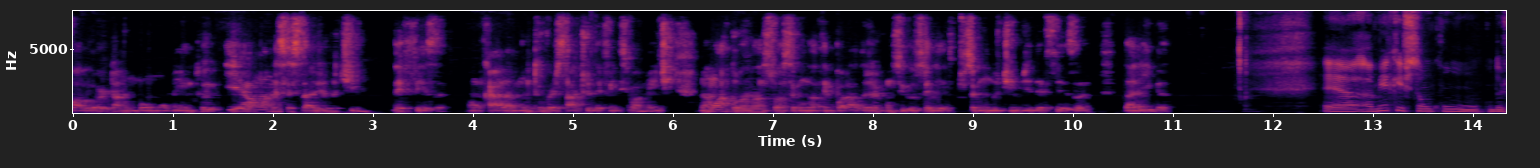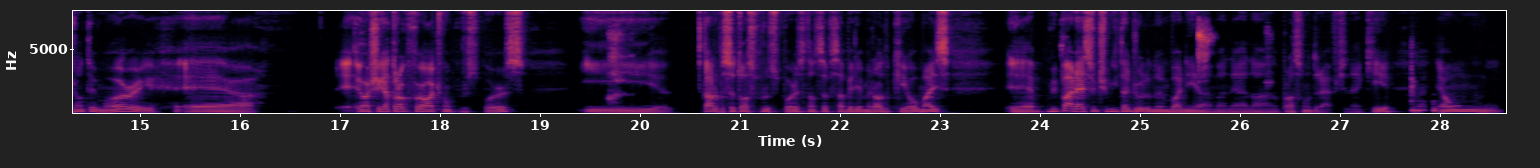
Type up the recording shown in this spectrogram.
valor, tá num bom momento e é uma necessidade do time. Defesa. É um cara muito versátil defensivamente. Não à toa na sua segunda temporada já conseguiu ser eleito para o segundo time de defesa da liga. É, a minha questão com, com o DeJounte Murray é... Eu achei que a troca foi ótima para os Spurs. E... Claro, você torce para os Spurs, então você saberia melhor do que eu, mas... É, me parece um time que tá de olho no Mbanyama, né, no próximo draft, né, que é um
